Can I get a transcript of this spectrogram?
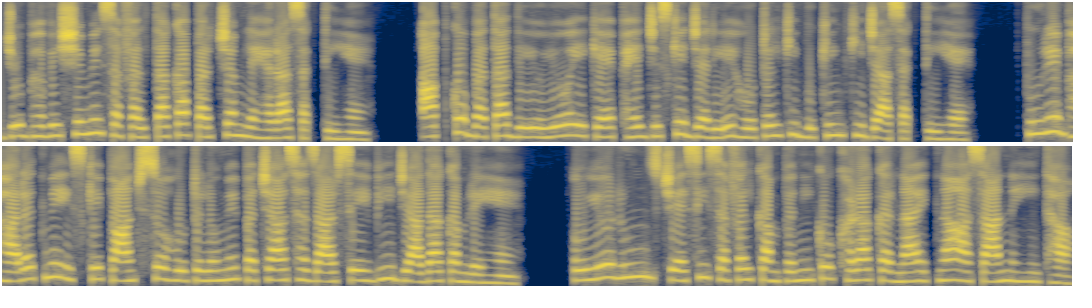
जो भविष्य में सफलता का परचम लहरा सकती हैं। आपको बता दे ओयो एक ऐप है जिसके ज़रिए होटल की बुकिंग की जा सकती है। पूरे भारत में इसके 500 होटलों में पचास हज़ार से भी ज़्यादा कमरे हैं। ओयो रूम्स जैसी सफल कंपनी को खड़ा करना इतना आसान नहीं था।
